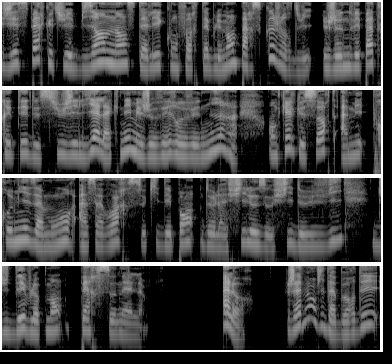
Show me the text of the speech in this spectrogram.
J'espère que tu es bien installé confortablement parce qu'aujourd'hui, je ne vais pas traiter de sujets liés à l'acné, mais je vais revenir en quelque sorte à mes premiers amours, à savoir ce qui dépend de la philosophie de vie du développement personnel. Alors, j'avais envie d'aborder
